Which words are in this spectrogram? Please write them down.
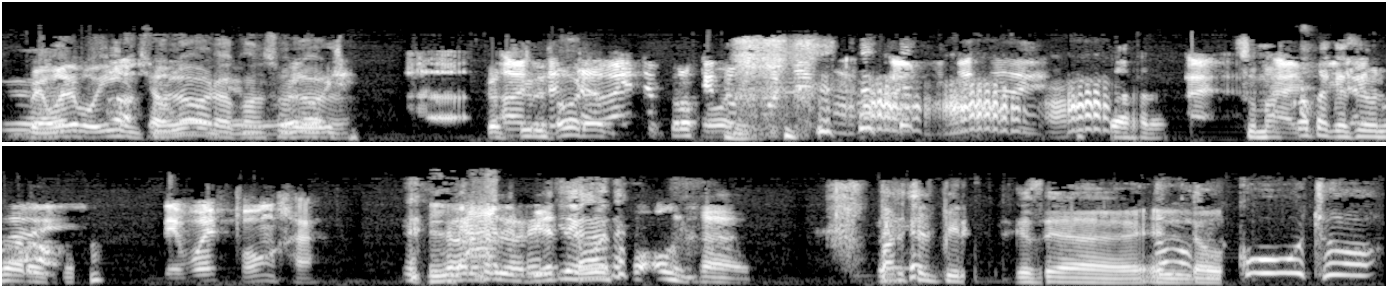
me vuelvo Con hincha. su loro, huevón, con su loro. hincha. Con Ah, su loro, con ¿por qué no su loro. Su mascota que sea un loro. de Esponja. El de Esponja. Parche el pirata que sea el lobo. escucho.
